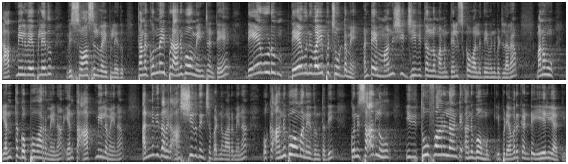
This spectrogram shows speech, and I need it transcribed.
ఆత్మీయుల వైపు లేదు విశ్వాసుల వైపు లేదు. తనకున్న ఇప్పుడు అనుభవం ఏంటంటే దేవుడు దేవుని వైపు చూడడమే. అంటే మనిషి జీవితంలో మనం తెలుసుకోవాలి దేవుని బిడ్డలరా. మనము ఎంత గొప్పవారమైనా ఎంత ఆత్మీయులమైనా అన్ని విధాలుగా ఆశీర్వదించబడిన వారమైనా ఒక అనుభవం అనేది ఉంటుంది. కొన్నిసార్లు ఇది తుఫాను లాంటి అనుభవం ఇప్పుడు ఎవరికంటే ఏలియాకి.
